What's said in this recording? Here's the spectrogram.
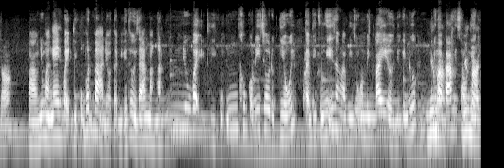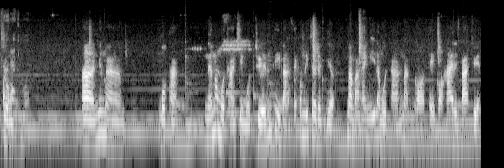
đó. Wow, nhưng mà nghe vậy thì cũng vất vả nhỉ? Tại vì cái thời gian mà ngắn như vậy thì cũng không có đi chơi được nhiều ấy. Tại vì cứ nghĩ rằng là ví dụ mà mình bay ở những cái nước nhưng, nhưng mà, mà 36 nhưng mà chủ... à, nhưng mà một tháng nếu mà một tháng chỉ một chuyến thì bạn sẽ không đi chơi được nhiều. Mà bạn hãy nghĩ là một tháng bạn có thể có 2 đến 3 chuyến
